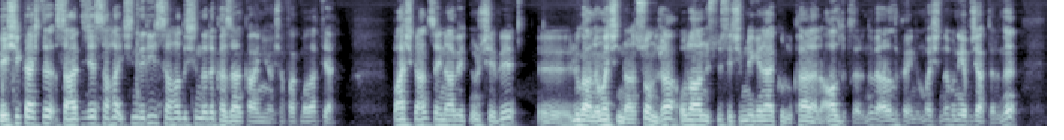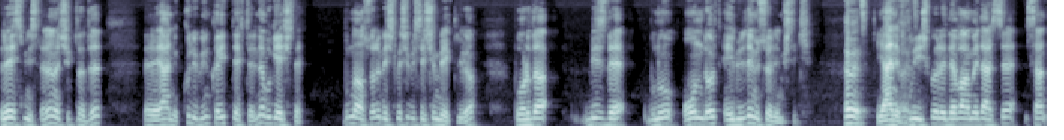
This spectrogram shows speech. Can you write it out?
Beşiktaş'ta sadece saha içinde değil saha dışında da kazan kaynıyor Şafak Malatya. Başkan Sayın Ahmet Nur Çebi e, Lugano maçından sonra olağanüstü seçimli genel kurulu kararı aldıklarını ve Aralık ayının başında bunu yapacaklarını resmi siteden açıkladı. E, yani kulübün kayıt defterine bu geçti. Bundan sonra Beşiktaş'ı bir seçim bekliyor. Bu arada biz de bunu 14 Eylül'de mi söylemiştik? Evet. Yani Evet. bu iş böyle devam ederse sen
